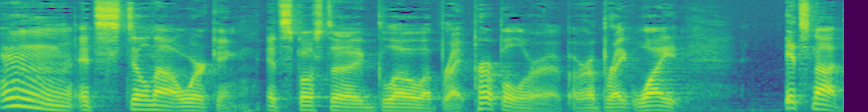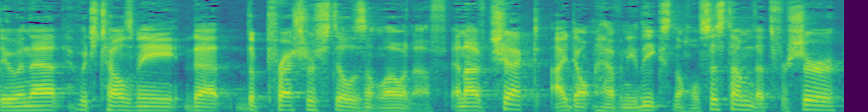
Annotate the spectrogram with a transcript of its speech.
mm, it's still not working. It's supposed to glow a bright purple or a, or a bright white. It's not doing that, which tells me that the pressure still isn't low enough. And I've checked, I don't have any leaks in the whole system, that's for sure,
